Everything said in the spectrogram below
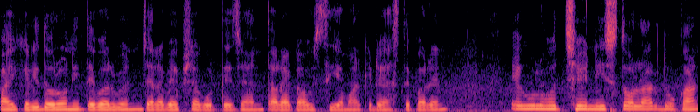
পাইকারি দরও নিতে পারবেন। যারা ব্যবসা করতে চান, তারা গাউসিয়া মার্কেটে আসতে পারেন। এগুলো হচ্ছে নিচতলার দোকান।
